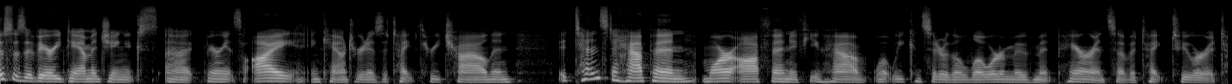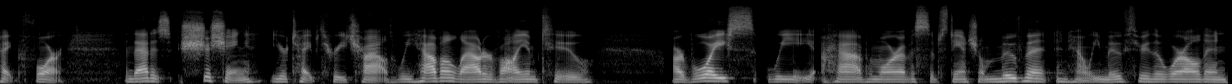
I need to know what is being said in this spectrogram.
This was a very damaging ex- uh, experience I encountered as a type 3 child. And it tends to happen more often if you have what we consider the lower movement parents of a type 2 or a type 4. And that is shushing your type 3 child. We have a louder volume to our voice, we have more of a substantial movement in how we move through the world. And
